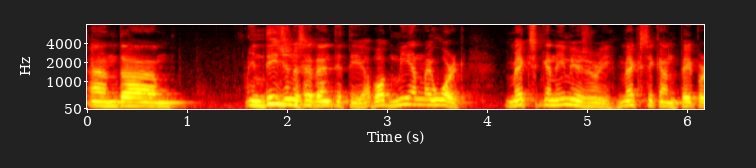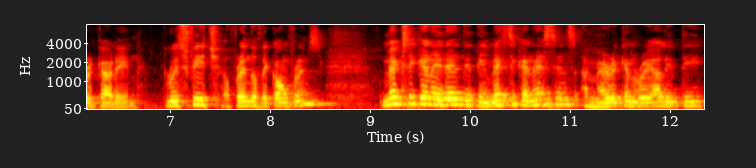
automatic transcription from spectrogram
and um, indigenous identity, about me and my work, Mexican imagery, Mexican paper cutting, Luis Fitch, a friend of the conference, Mexican identity, Mexican essence, American reality,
